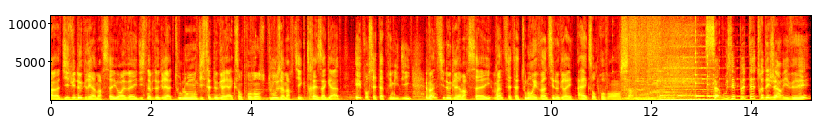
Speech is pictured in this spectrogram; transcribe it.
Euh, 18 degrés à Marseille au réveil, 19 degrés à Toulon, 17 degrés à Aix-en-Provence, 12 à Martigues, 13 à Gap. Et pour cet après-midi, 26 degrés à Marseille, 27 à Toulon et 26 degrés à Aix-en-Provence. Ça vous est peut-être déjà arrivé.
